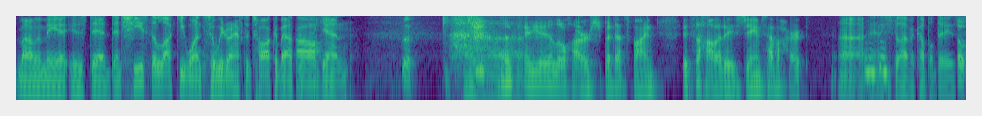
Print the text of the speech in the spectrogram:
Mamma Mia is dead, then she's the lucky one, so we don't have to talk about this Oh. again. okay, yeah, a little harsh, but that's fine. It's the holidays, James. Have a heart. Uh, I still have a couple days. Oh,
